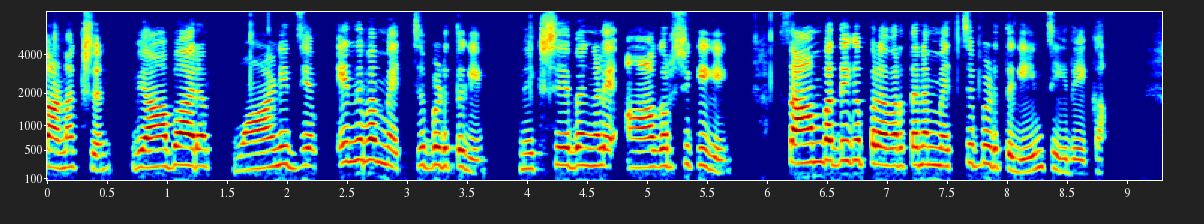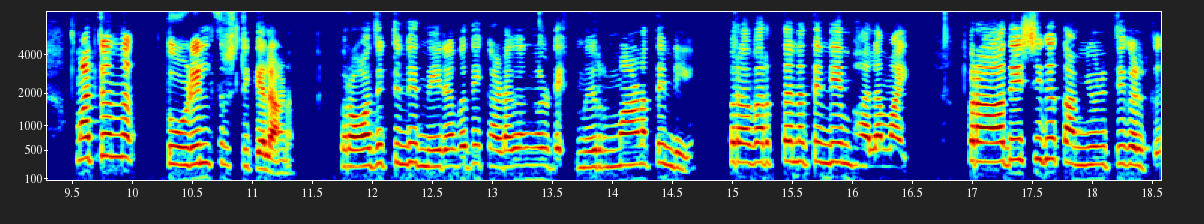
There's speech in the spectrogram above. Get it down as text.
കണക്ഷൻ വ്യാപാരം വാണിജ്യം എന്നിവ മെച്ചപ്പെടുത്തുകയും നിക്ഷേപങ്ങളെ ആകർഷിക്കുകയും സാമ്പത്തിക പ്രവർത്തനം മെച്ചപ്പെടുത്തുകയും ചെയ്തേക്കാം. മറ്റൊന്ന് തൊഴിൽ സൃഷ്ടിക്കലാണ്. പ്രോജക്റ്റിന്റെ നിരവധി ഘടകങ്ങളുടെ നിർമ്മാണത്തിന്റെയും പ്രവർത്തനത്തിന്റെയും ഫലമായി പ്രാദേശിക കമ്മ്യൂണിറ്റികൾക്ക്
